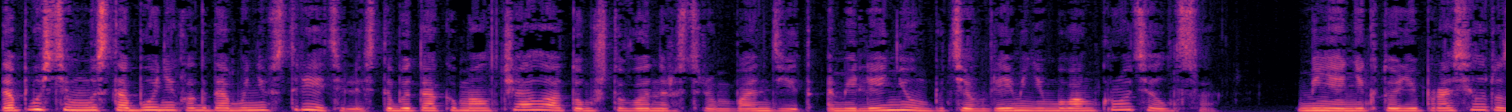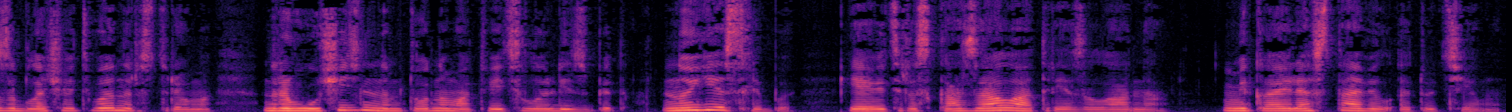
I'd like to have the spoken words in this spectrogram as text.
Допустим, мы с тобой никогда бы не встретились. Ты бы так и молчала о том, что Венерстрем бандит, а Миллениум бы тем временем обанкротился». «Меня никто не просил разоблачать Венерстрема», — нравоучительным тоном ответила Лизбет. «Но если бы. Я ведь рассказала», — отрезала она. Микаэль оставил эту тему.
